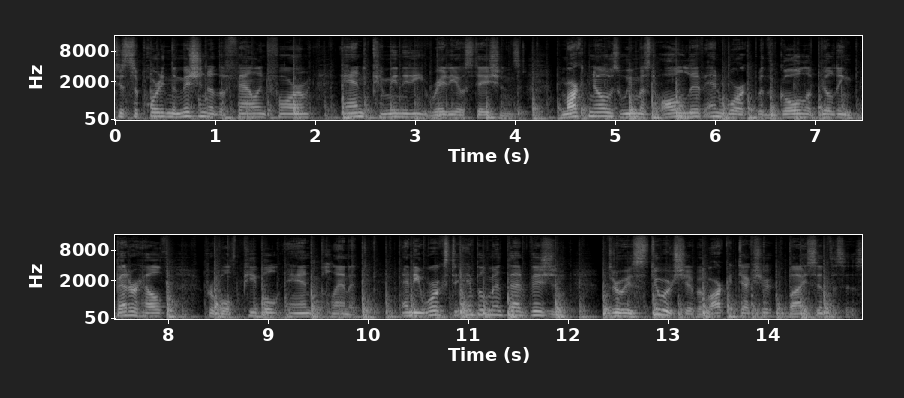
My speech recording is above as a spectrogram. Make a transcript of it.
to supporting the mission of the Fallon Forum and community radio stations. Mark knows we must all live and work with the goal of building better health for both people and planet, and he works to implement that vision through his stewardship of architecture by synthesis.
